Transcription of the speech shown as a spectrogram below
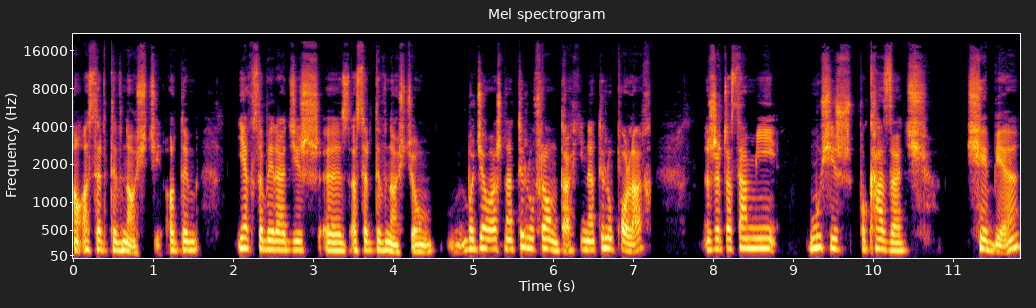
o asertywności, o tym, jak sobie radzisz e, z asertywnością, bo działasz na tylu frontach i na tylu polach, że czasami musisz pokazać siebie,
